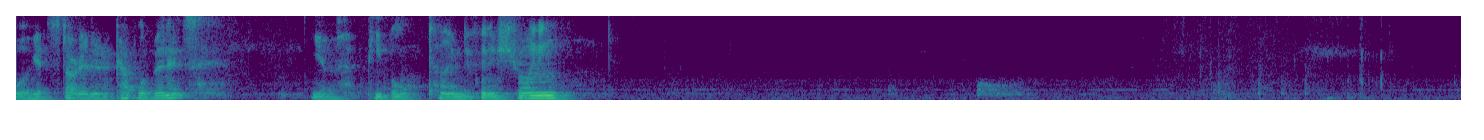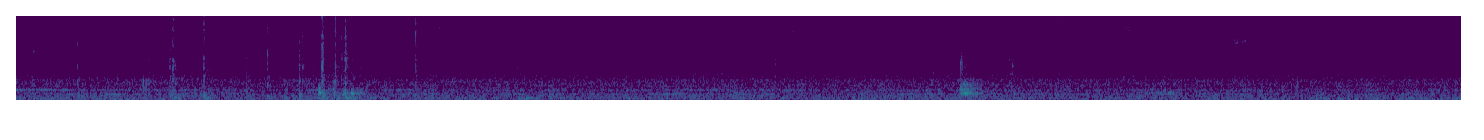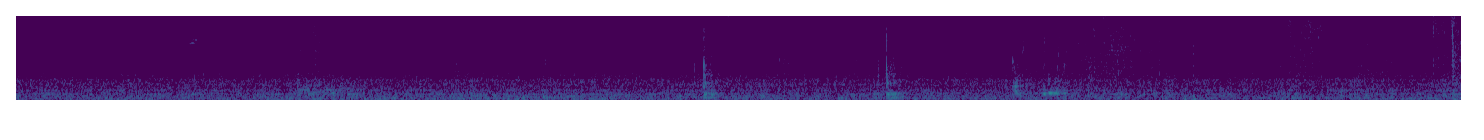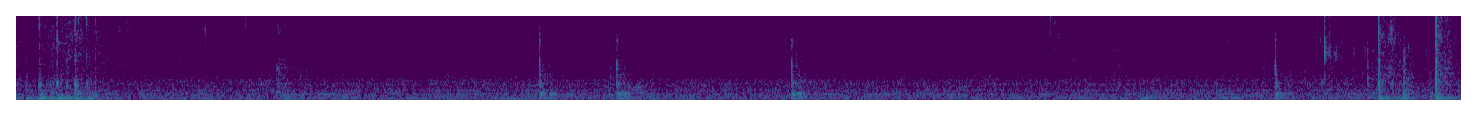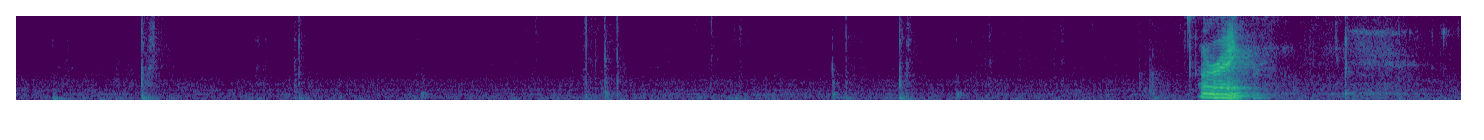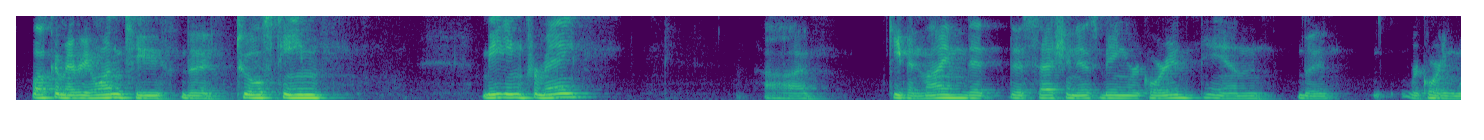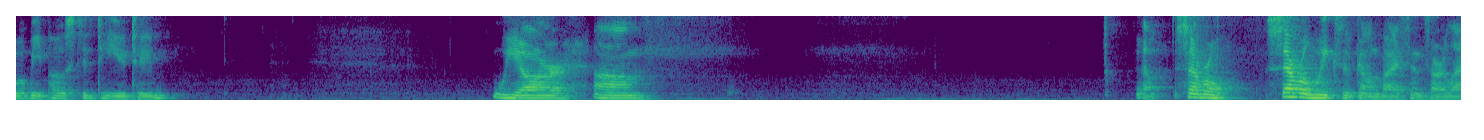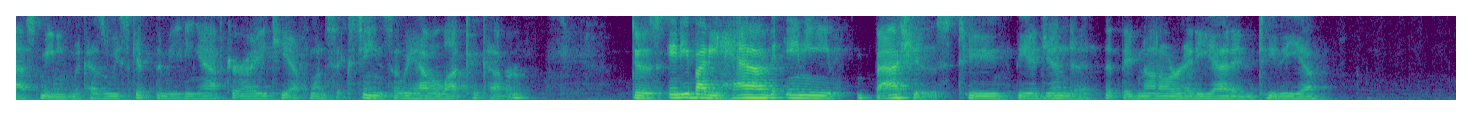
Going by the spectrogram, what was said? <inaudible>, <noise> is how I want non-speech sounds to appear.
We'll get started in a couple of minutes. Give people time to finish joining. All right. Welcome everyone to the tools team meeting for May. Uh, keep in mind that this session is being recorded and the recording will be posted to YouTube. We are um, well, several several weeks have gone by since our last meeting because we skipped the meeting after IETF 116, so we have a lot to cover. Does anybody have any bashes to the agenda that they've not already added to the uh,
